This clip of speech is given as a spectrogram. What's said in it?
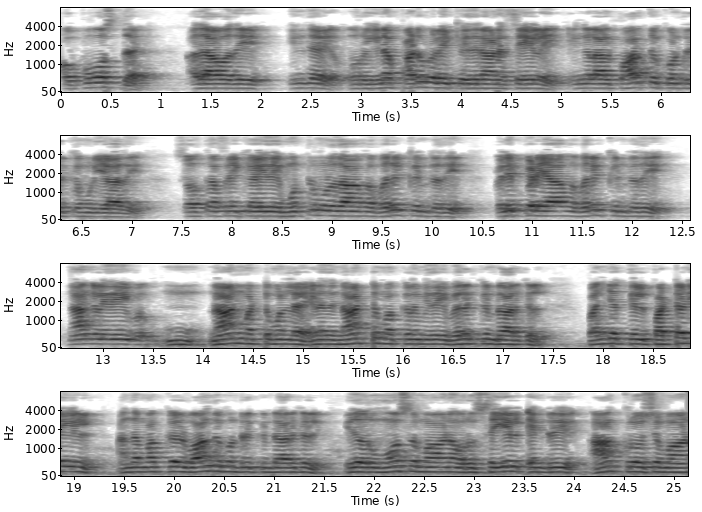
opposed that. அதாவது இந்த ஒரு இனப்படுகொலைக்கு எதிரான செயலை எங்களால் பார்த்து கொண்டிருக்க முடியாது. சவுத் ஆப்பிரிக்கா இதை முற்றுமுழுதாக வெறுக்கின்றது வெளிப்படையாக வெறுக்கின்றது. நாங்கள் இதை நான் மட்டுமல்ல எனது நாட்டு மக்களும் இதை வெறுக்கின்றார்கள். பஞ்சத்தில் பட்டணியில் அந்த மக்கள் வாழ்ந்து கொண்டிருக்கின்றார்கள். இது ஒரு மோசமான ஒரு செயல் என்று ஆக்ரோஷமான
